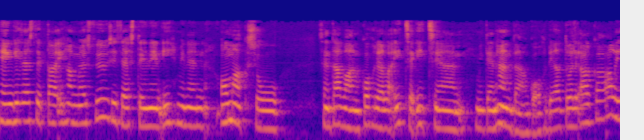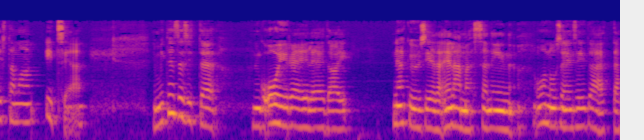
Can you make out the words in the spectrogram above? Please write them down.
henkisesti tai ihan myös fyysisesti, niin ihminen omaksuu sen tavan kohdella itse itseään, miten häntä on kohdeltu, eli alkaa alistamaan itseään. Ja miten se sitten niin kuin oireilee tai näkyy siellä elämässä, niin on usein sitä, että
